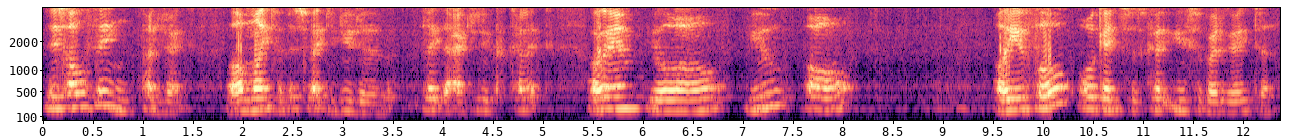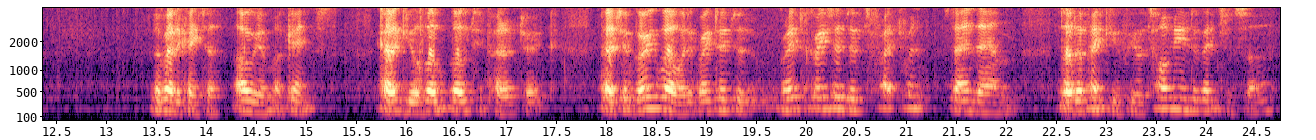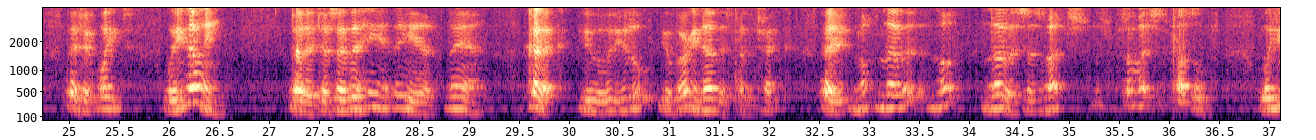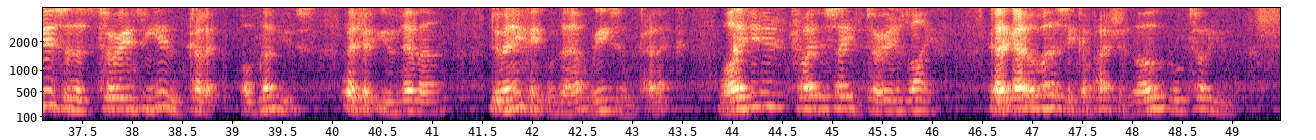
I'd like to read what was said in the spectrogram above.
This whole thing, Padjack. I might have expected you to take that attitude, Kalik. I am, you're, you are, are you for or against the use of eradicator? Eradicator. Am against. Your vote voted, Padjack. Padjack, very well. With a greater, greater, greater detachment, stand down. Dodo, thank you for your timely intervention, sir. Padjack, wait. Where are you going? Dodo, just over here, here, there. Kalik, you you look you're very nervous, Padjack. Hey, not nervous not nervous as much so much as puzzled. What use is a Turian to you, Kalik? Of no use. Padjack, you never do anything without reason, Kalik. Why did you try to save the Turian's life? Kalik, out of mercy and compassion, Vorg will tell you.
